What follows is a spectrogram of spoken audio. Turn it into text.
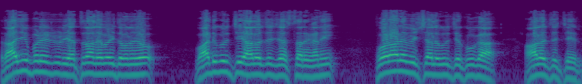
రాజీ పడేటువంటి యత్నాలు ఏవైతే ఉన్నాయో వాటి గురించి ఆలోచన చేస్తారు కానీ పోరాడే విషయాల గురించి ఎక్కువగా ఆలోచన చేయరు.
